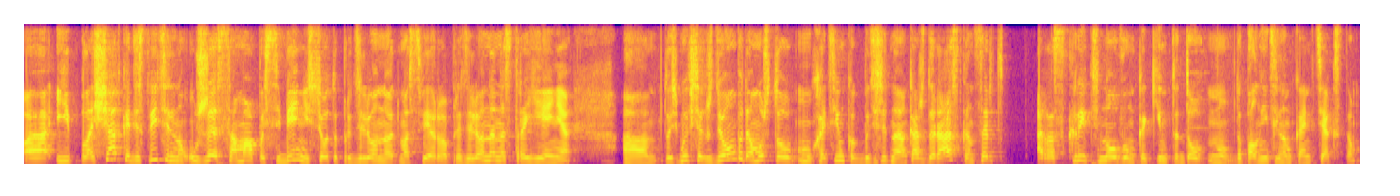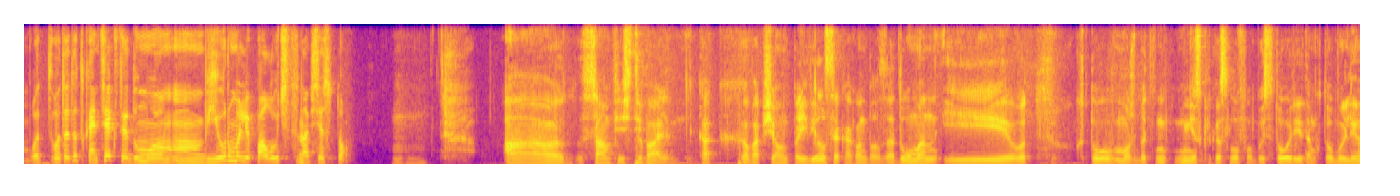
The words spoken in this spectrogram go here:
А, И площадка действительно уже сама по себе несет определенную атмосферу, определенное настроение. А, То есть мы всех ждем, потому что мы хотим как бы действительно каждый раз концерт раскрыть новым каким-то до- ну, дополнительным контекстом. Вот, вот этот контекст, я думаю, в Юрмале получится на все сто. А сам фестиваль, как вообще он появился, как он был задуман, и вот кто, может быть, несколько слов об истории, там, кто были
